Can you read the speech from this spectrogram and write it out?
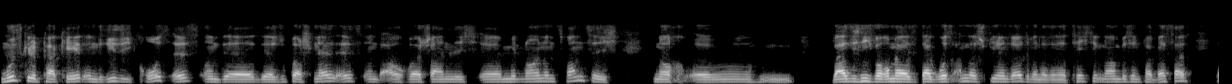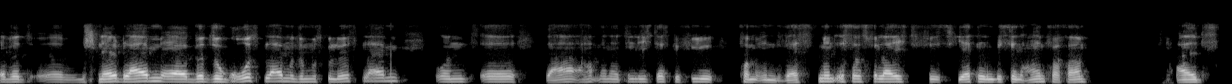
Muskelpaket und riesig groß ist und der, der super schnell ist und auch wahrscheinlich äh, mit 29 noch, äh, weiß ich nicht, warum er jetzt da groß anders spielen sollte, wenn er seine Technik noch ein bisschen verbessert. Er wird äh, schnell bleiben, er wird so groß bleiben und so muskulös bleiben und äh, da hat man natürlich das Gefühl, vom Investment ist das vielleicht für Seattle ein bisschen einfacher als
